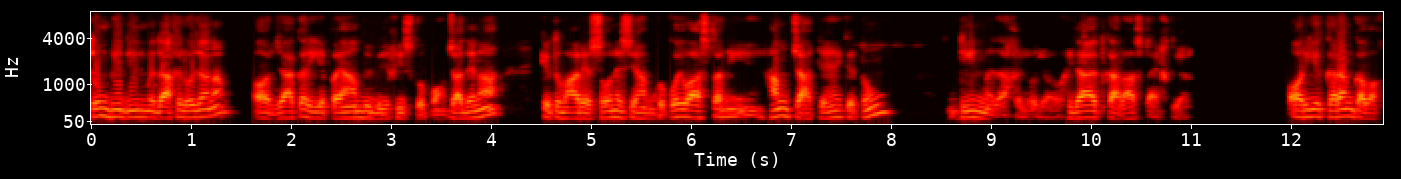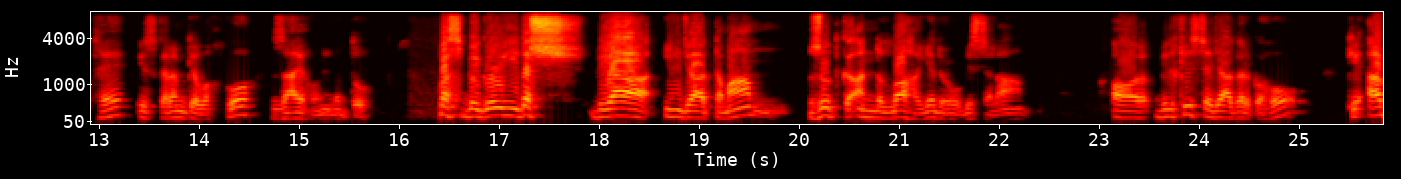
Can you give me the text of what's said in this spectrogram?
تم بھی دین میں داخل ہو جانا اور جا کر یہ پیام بھی بلخیس کو پہنچا دینا کہ تمہارے سونے سے ہم کو کوئی واسطہ نہیں ہے۔ ہم چاہتے ہیں کہ تم دین میں داخل ہو جاؤ۔ ہدایت کا راستہ اختیار۔ اور یہ کرم کا وقت ہے۔ اس کرم کے وقت کو ضائع ہونے مت دو۔ پس بگوئی دش بیا ایجا تمام۔ زد کا ان اللہ یدعو بالسلام۔ اور بلخیس سے جا کر کہو کہ اب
